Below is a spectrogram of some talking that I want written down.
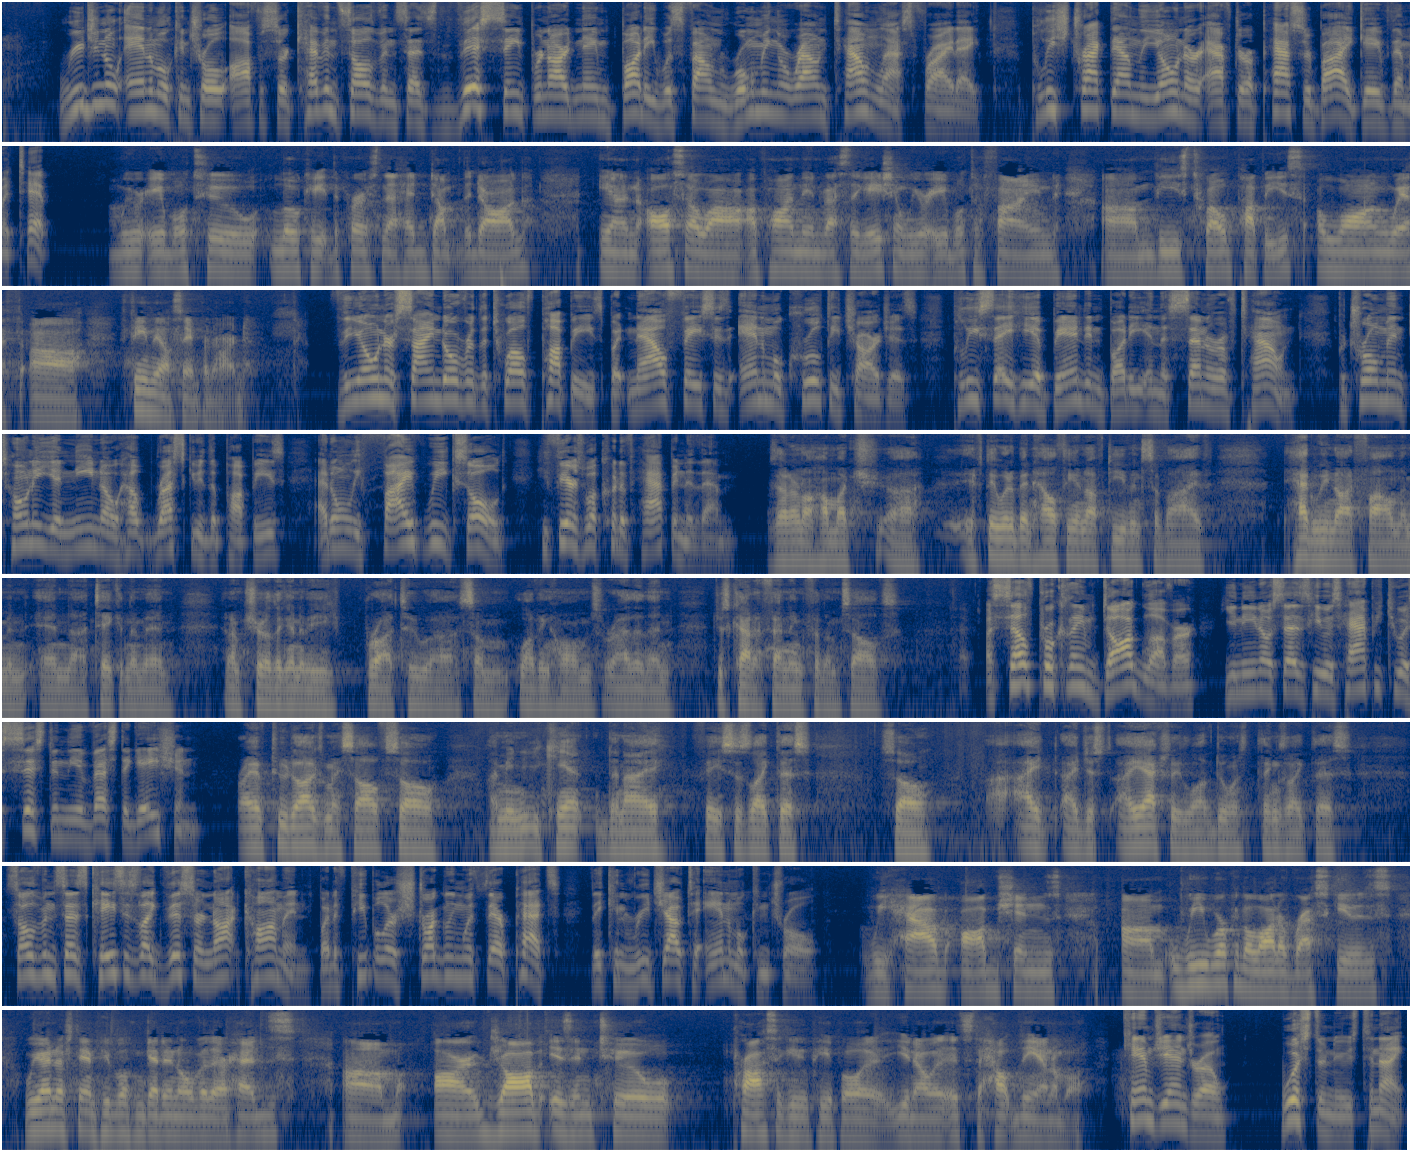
Regional Animal Control Officer Kevin Sullivan says this St. Bernard named Buddy was found roaming around town last Friday. Police tracked down the owner after a passerby gave them a tip. We were able to locate the person that had dumped the dog. And also, uh, upon the investigation, we were able to find um, these 12 puppies along with uh, female St. Bernard. The owner signed over the 12 puppies, but now faces animal cruelty charges. Police say he abandoned Buddy in the center of town. Patrolman Tony Yanino helped rescue the puppies. At only five weeks old, he fears what could have happened to them. I don't know how much, uh, if they would have been healthy enough to even survive had we not found them and, and uh, taken them in. And I'm sure they're going to be brought to uh, some loving homes rather than just kind of fending for themselves. A self proclaimed dog lover, Yanino says he was happy to assist in the investigation. I have two dogs myself, so I mean, you can't deny faces like this. So I, I just, I actually love doing things like this. Sullivan says cases like this are not common, but if people are struggling with their pets, they can reach out to animal control. We have options. Um, we work with a lot of rescues. We understand people can get in over their heads. Um, our job isn't to prosecute people, you know, it's to help the animal. Cam Jandrow, Worcester News Tonight.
